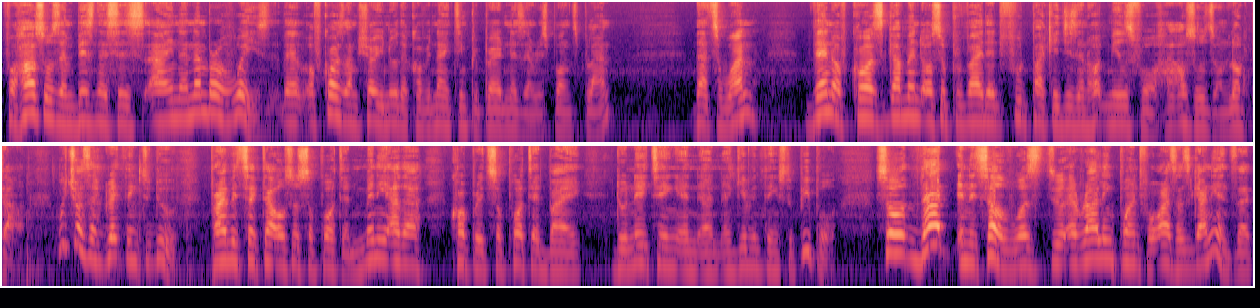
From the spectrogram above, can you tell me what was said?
for households and businesses are in a number of ways. There, of course, I'm sure you know the COVID 19 preparedness and response plan. That's one. Then, of course, government also provided food packages and hot meals for households on lockdown, which was a great thing to do. Private sector also supported. Many other corporates supported by donating and, and, and giving things to people. So that in itself was to a rallying point for us as Ghanaians that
